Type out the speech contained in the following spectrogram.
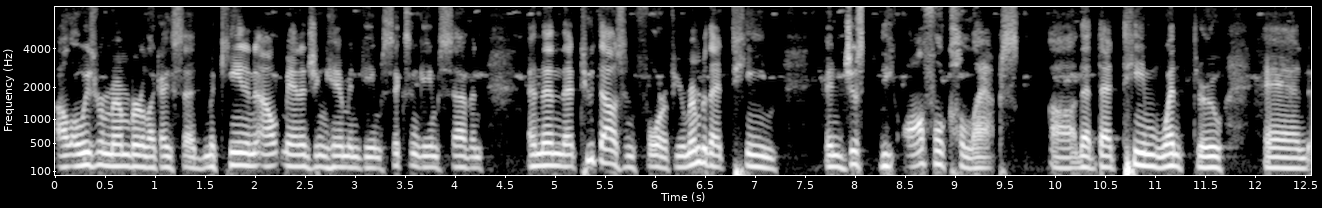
I'll always remember, like I said, McKeon out managing him in Game Six and Game Seven, and then that 2004. If you remember that team and just the awful collapse uh, that that team went through. And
